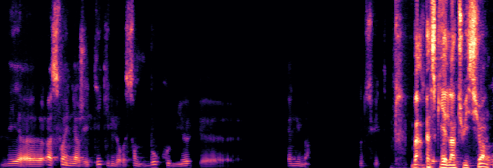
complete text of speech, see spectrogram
mais euh, un soin énergétique, ils le ressentent beaucoup mieux qu'un humain, tout de suite. Bah, parce, qu'il y a l'intuition.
